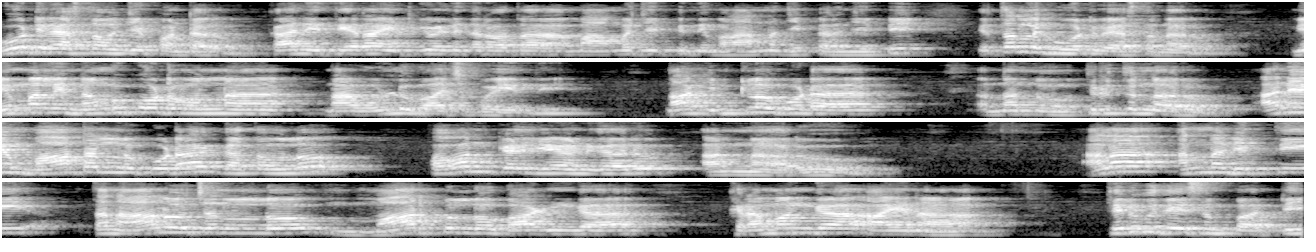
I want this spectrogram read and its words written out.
ఓటు వేస్తామని చెప్పి అంటారు. కానీ తీరా ఇంటికి వెళ్ళిన తర్వాత మా అమ్మ చెప్పింది మా నాన్న చెప్పారని చెప్పి ఇతరులకు ఓటు వేస్తున్నారు. మిమ్మల్ని నమ్ముకోవడం వలన నా ఒళ్ళు వాచిపోయింది. నాకు ఇంట్లో కూడా నన్ను తిడుతున్నారు అనే మాటలను కూడా గతంలో పవన్ కళ్యాణ్ గారు అన్నారు. అలా అన్న వ్యక్తి తన ఆలోచనల్లో మార్పుల్లో భాగంగా క్రమంగా ఆయన తెలుగుదేశం పార్టీ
